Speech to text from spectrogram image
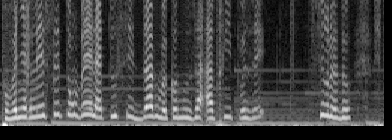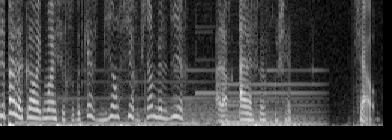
pour venir laisser tomber là tous ces dogmes qu'on nous a appris poser sur le dos. Si t'es pas d'accord avec moi et sur ce podcast, bien sûr, viens me le dire. Alors à la semaine prochaine. Ciao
